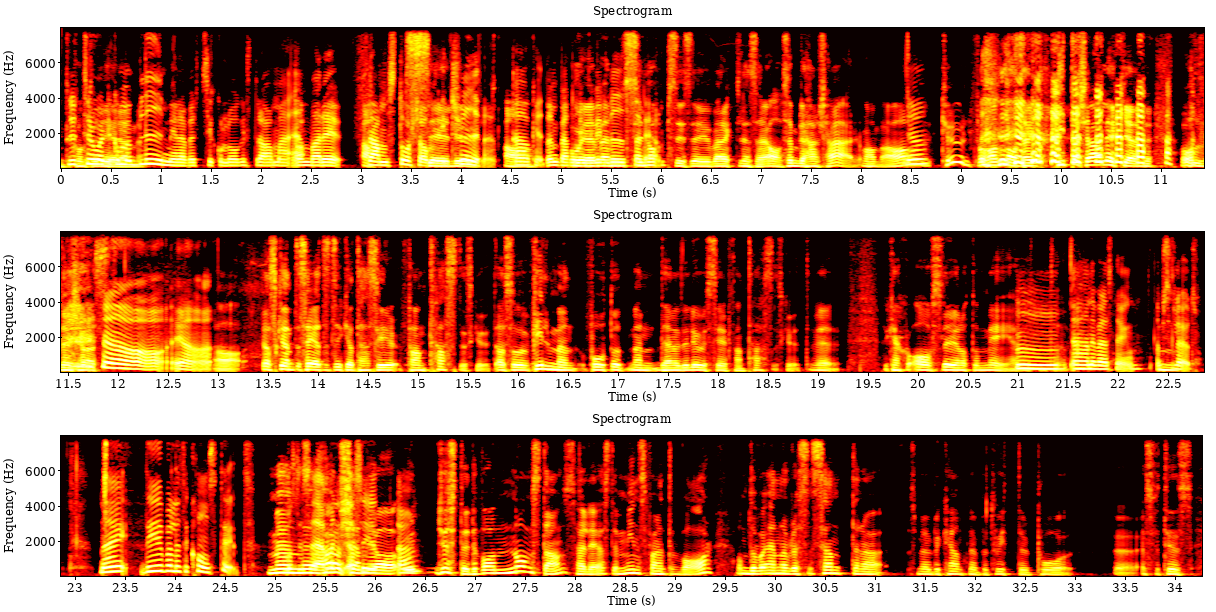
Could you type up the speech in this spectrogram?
Du tror att det kommer bli mer av ett psykologiskt drama än vad det framstår som i trailern? Ja. Ah, Okej, de Och inte vill även visa det. synopsis är ju verkligen så här, ja, sen blir han kär. Och man bara, ja, Ja. kul för honom, hitta kärleken, ålderns Ja, ja. Ja, jag ska inte säga att jag tycker att han ser fantastisk ut. Alltså filmen, fotot, men Daniel DeLuise ser fantastisk ut. Vi, vi kanske avslöjar något om mig. Mm, ja, han är väldigt snygg, absolut. Nej, det var lite konstigt. Men här Men, kände alltså, jag, jag- och just det, det var någonstans, här läst, jag minns fan inte var, om det var en av recensenterna som jag är bekant med på Twitter på eh, SVTs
